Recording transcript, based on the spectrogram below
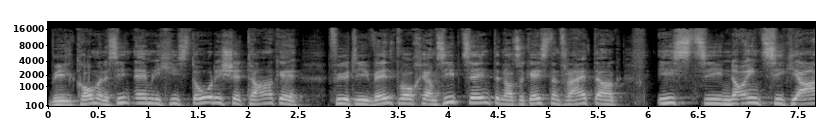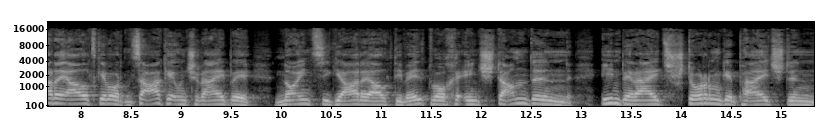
willkommen. Es sind nämlich historische Tage für die Weltwoche. Am 17., also gestern Freitag, ist sie 90 Jahre alt geworden. Sage und schreibe 90 Jahre alt. Die Weltwoche entstanden in bereits sturmgepeitschten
